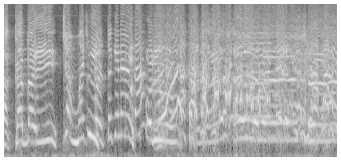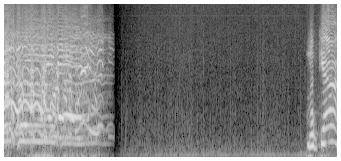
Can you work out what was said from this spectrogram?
आला प्रकाताई चम्मच पळतो की नाही आता? मुख्या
